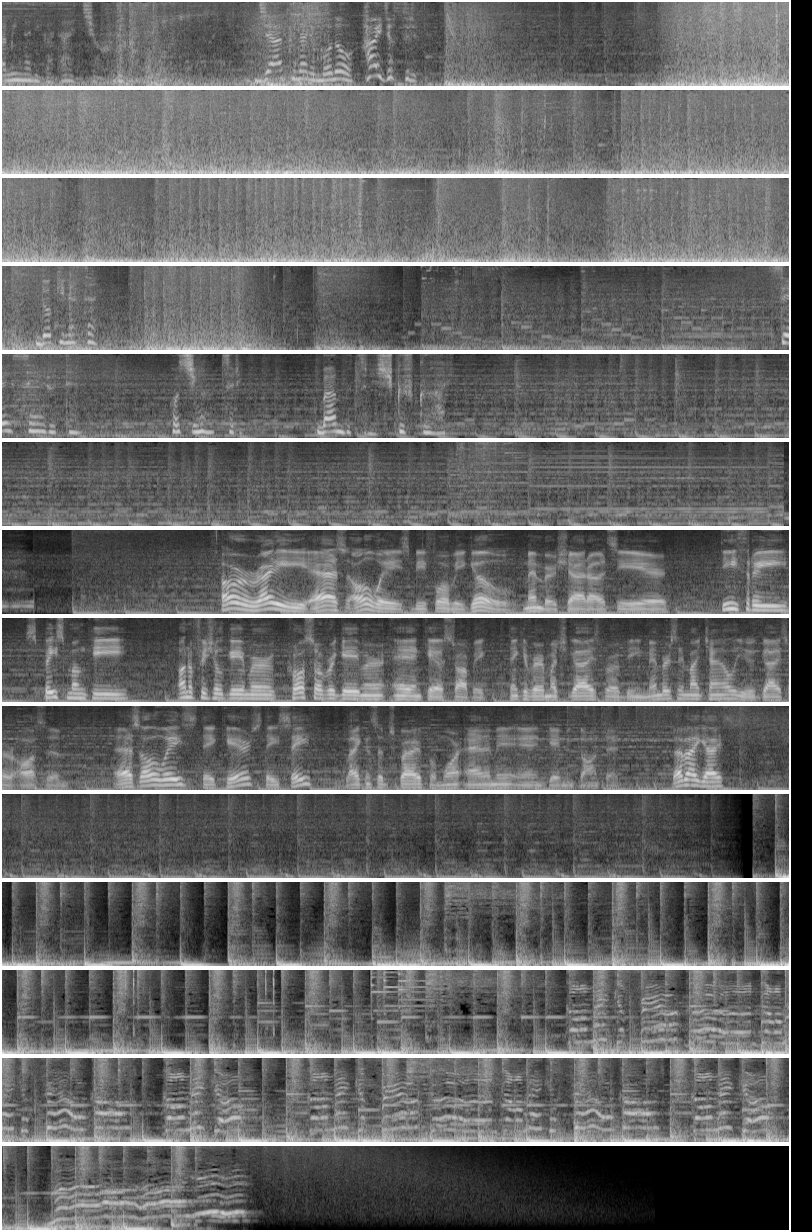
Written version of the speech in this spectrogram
雷が大地を震わせ邪悪なる者を排除する。どきなさい。聖セール天星が移り万物に祝福あり Alrighty, as always, before we go, member shoutouts here. D3, Space Monkey, Unofficial Gamer, Crossover Gamer, and Chaos Topic. Thank you very much, guys, for being members in my channel. You guys are awesome. As always, take care, stay safe, like and subscribe for more anime and gaming content. Bye bye, guys.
